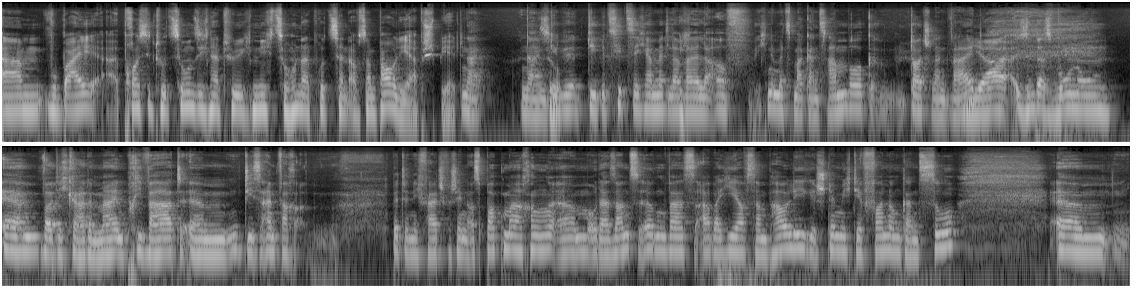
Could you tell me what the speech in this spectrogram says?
Ähm, wobei Prostitution sich natürlich nicht zu 100% auf St. Pauli abspielt. Nein. Nein, so. die, die, bezieht sich ja mittlerweile ich, auf, ich nehme jetzt mal ganz Hamburg, deutschlandweit. Ja, sind das Wohnungen? Ähm, wollte ich gerade meinen, privat, ähm, die ist einfach, bitte nicht falsch verstehen, aus Bock machen ähm, oder sonst irgendwas, aber hier auf St. Pauli stimme ich dir voll und ganz zu. Ähm,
